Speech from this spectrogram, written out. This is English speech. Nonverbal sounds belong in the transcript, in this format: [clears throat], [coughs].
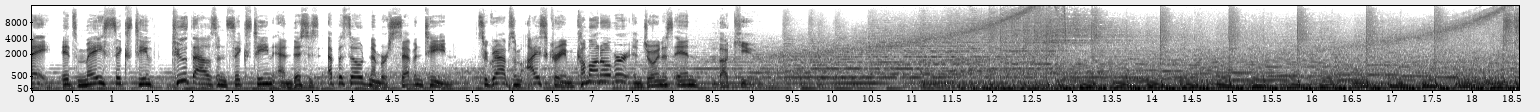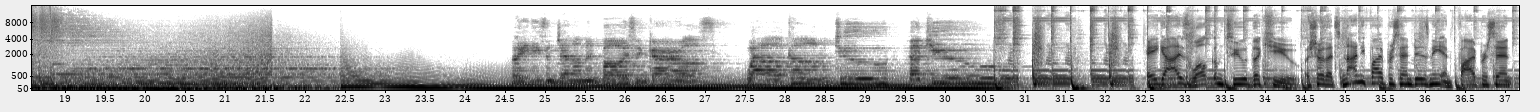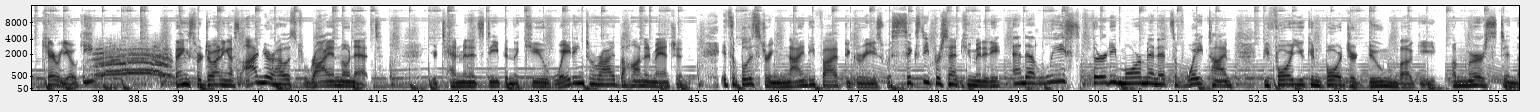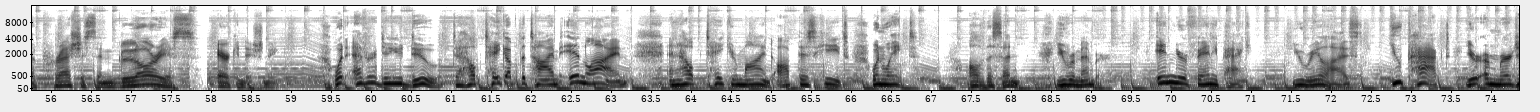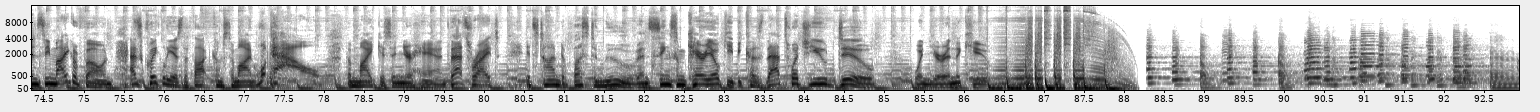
Hey, it's May 16th, 2016, and this is episode number 17. So grab some ice cream, come on over, and join us in The Queue. Guys, welcome to The Queue, a show that's 95% Disney and 5% karaoke. Thanks for joining us. I'm your host, Ryan Monette. You're 10 minutes deep in the queue, waiting to ride the Haunted Mansion. It's a blistering 95 degrees with 60% humidity and at least 30 more minutes of wait time before you can board your doom buggy, immersed in the precious and glorious air conditioning. Whatever do you do to help take up the time in line and help take your mind off this heat when wait, all of a sudden, you remember in your fanny pack, you realized you packed your emergency microphone. As quickly as the thought comes to mind, whoop-pow! The mic is in your hand. That's right, it's time to bust a move and sing some karaoke because that's what you do when you're in the queue.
